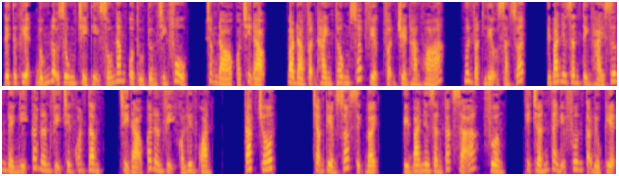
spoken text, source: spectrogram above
Để thực hiện đúng nội dung chỉ thị số 5 của Thủ tướng Chính phủ, trong đó có chỉ đạo, bảo đảm vận hành thông suốt việc vận chuyển hàng hóa, nguyên vật liệu sản xuất, Ủy ban Nhân dân tỉnh Hải Dương đề nghị các đơn vị trên quan tâm, chỉ đạo các đơn vị có liên quan. Các chốt, trạm kiểm soát dịch bệnh, ủy ban nhân dân các xã, phường, thị trấn tại địa phương tạo điều kiện,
